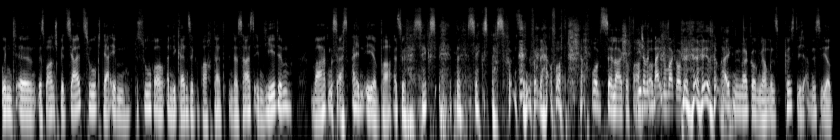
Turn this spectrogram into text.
Und äh, das war ein Spezialzug, der eben Besucher an die Grenze gebracht hat. Und da saß in jedem Wagen saß ein Ehepaar. Also sechs, sechs Personen sind von Erfurt nach Probstzella gefahren. Jeder mit einem eigenen Waggon. Jeder mit einem eigenen Waggon. Wir haben uns köstlich amüsiert.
